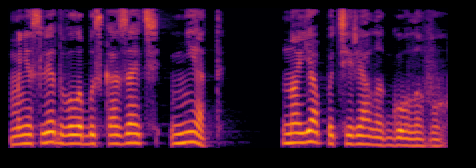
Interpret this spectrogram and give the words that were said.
Мне следовало бы сказать «нет», но я потеряла голову.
